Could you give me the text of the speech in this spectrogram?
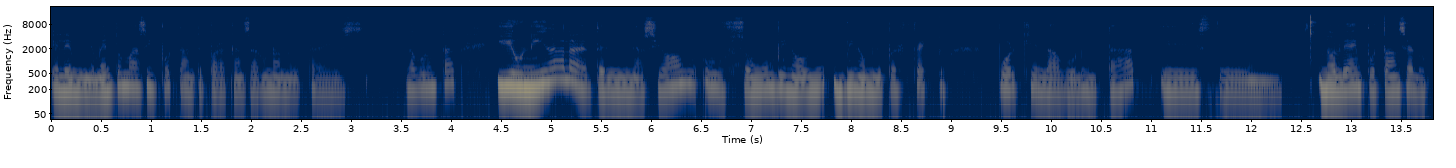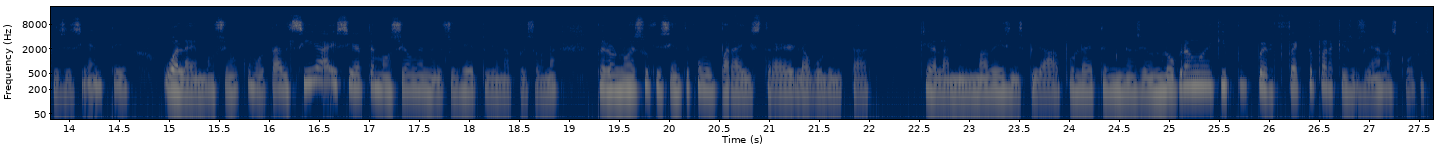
el elemento más importante para alcanzar una meta es la voluntad. Y unida a la determinación, son un binomio, perfecto, porque la voluntad este, no le da importancia a lo que se siente o a la emoción como tal. Sí hay cierta emoción en el sujeto y en la persona, pero no es suficiente como para distraer la voluntad que a la misma vez, inspirada por la determinación, logran un equipo perfecto para que sucedan las cosas.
